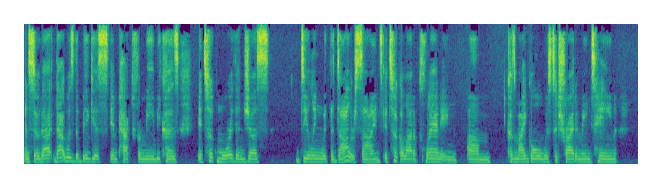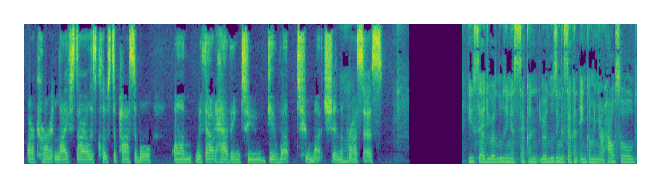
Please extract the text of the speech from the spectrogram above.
And so that, that was the biggest impact for me because it took more than just dealing with the dollar signs. It took a lot of planning. Um, cause my goal was to try to maintain our current lifestyle as close to possible, um, without having to give up too much in the mm. process you said you were losing a second you're losing the second income in your household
